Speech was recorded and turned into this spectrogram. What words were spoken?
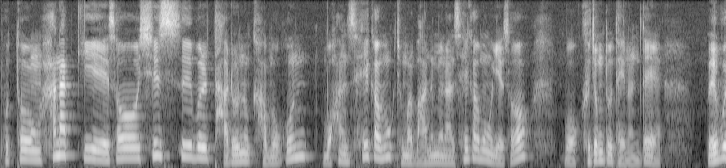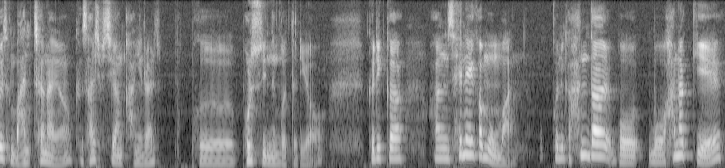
보통 한 학기에서 실습을 다루는 과목은 뭐 한 세 과목, 정말 많으면 한 세 과목에서 뭐 그 정도 되는데, 외부에서 많잖아요. 그 40시간 강의를 그, 볼 수 있는 것들이요. 그러니까 한 세네 과목만 그러니까 한 달, 뭐, 뭐, 한 학기에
